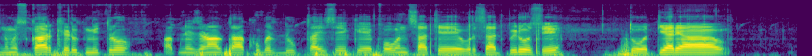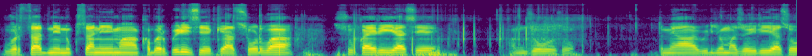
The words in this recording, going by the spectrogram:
નમસ્કાર ખેડૂત મિત્રો. આપને જણાવતા ખૂબ જ દુઃખ થાય છે કે પવન સાથે વરસાદ પીડ્યો છે. તો અત્યારે આ વરસાદની નુકસાનીમાં ખબર પડી છે કે આ છોડવા સુકાઈ રહ્યા છે. આમ જોવો છો. તમે આ વિડીયોમાં જોઈ રહ્યા છો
